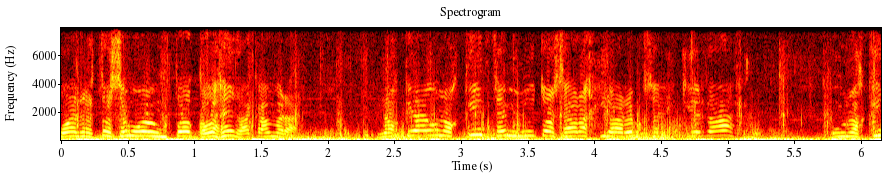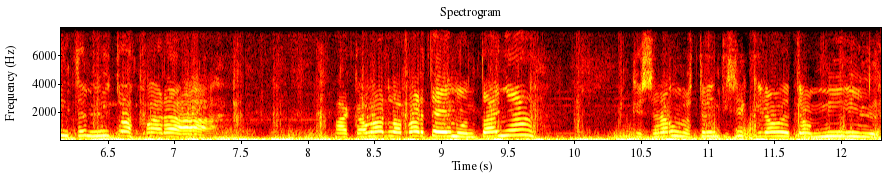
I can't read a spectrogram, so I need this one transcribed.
Bueno, esto se mueve un poco, ¿eh? La cámara. Nos quedan unos 15 minutos, ahora giraremos a la izquierda. Unos 15 minutos para acabar la parte de montaña que será unos 36 kilómetros, 1000,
